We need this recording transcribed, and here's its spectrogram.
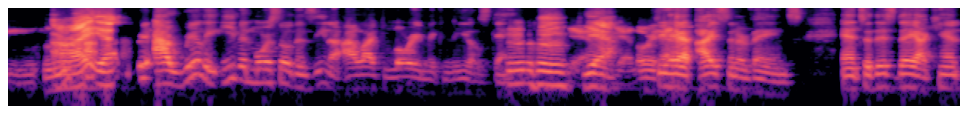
Mhm. All right, yeah. Re- I really, even more so than Zina, I liked Lori McNeil's game. hmm Yeah. Yeah. Yeah. Lori She had- had ice in her veins. And to this day, I can't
